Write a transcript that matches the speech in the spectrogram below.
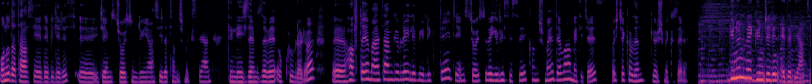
onu da tavsiye edebiliriz. Eee, James Joyce'un dünyasıyla tanışmak isteyen dinleyicilerimize ve okurlara. Eee, haftaya Meltem Gürle ile birlikte James Joyce'u ve Ulysses'i konuşmaya devam edeceğiz. Hoşçakalın, görüşmek üzere. Günün ve güncelin edebiyatı.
